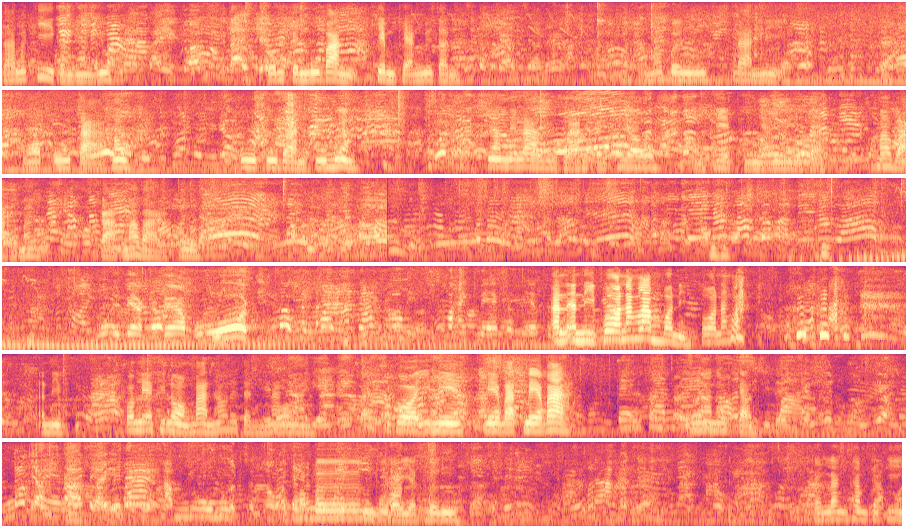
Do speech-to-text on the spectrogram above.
สามัคคีกันดีอยู่สมเป็นหมู่บ้านเข้มแข็งด้วยจ้ะนี่มาเบิงด้านนี้จ้ะหอปูตาเฮาปูปูบ้านปูเมืองย่ามเวลาลูกหลานไปเที่ยวกรุงเทพกรุงยังนี่จ้ะมาไหวมากราบมาไหวปู แม่กับแม่พูดอันอันนี้พ่อนั่งล่ำบ่นี่พ่อนั่งล่ำอันนี้พ่อแม่พี่น้องบ้านเฮาเลยจ้ะนี่นั่งนี่พ่ออีเมแม่วัดแม่บ้าหน้าน้ำกันสิได้แค่เลื่อนหมูเลี้ยงหมูย่างปลาใสคำอยู่มืดฉันก็ว่าจะมาเบิงผู้ใดอยากเบิง กำลังทำพิธี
